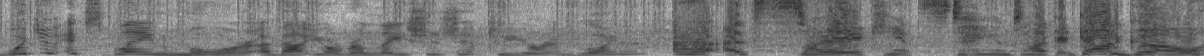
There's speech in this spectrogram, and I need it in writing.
Would you explain more about your relationship to your employer? Uh, I'm sorry, I can't stay and talk. I gotta go.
